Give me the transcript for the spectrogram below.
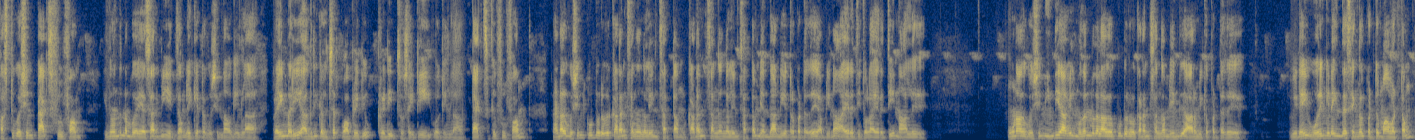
First question PACS full form இது வந்து நம்ம எஸ்ஆர்பி எக்ஸாம்லேயே கேட்ட கொஷின் தான் ஓகேங்களா primary agriculture cooperative credit society ஓகேங்களா? பேக்ஸுக்கு ஃபுல் ஃபார்ம் ரெண்டாவது கொஷின் கூட்டுறவு கடன் சங்கங்களின் சட்டம். கடன் சங்கங்களின் சட்டம் எந்த ஆண்டு இயற்றப்பட்டது அப்படின்னா ஆயிரத்தி தொள்ளாயிரத்தி நாலு. மூணாவது கொஷின் இந்தியாவில் முதன் முதலாக கூட்டுறவு கடன் சங்கம் எங்கு ஆரம்பிக்கப்பட்டது? விடை ஒருங்கிணைந்த செங்கல்பட்டு மாவட்டம்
